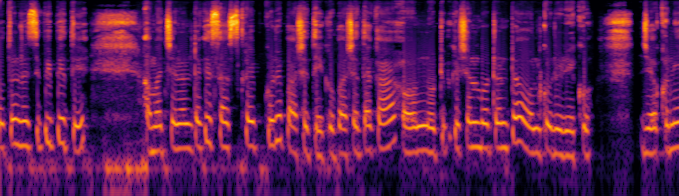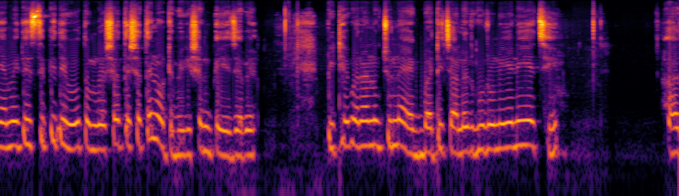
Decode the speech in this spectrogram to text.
নতুন রেসিপি পেতে, আমার চ্যানেলটাকে সাবস্ক্রাইব করে পাশে থেকো। পাশে থাকা অল নোটিফিকেশান বাটনটা অল করে রেখো। যখনই আমি রেসিপি দেবো, তোমরা সাথে সাথে নোটিফিকেশান পেয়ে যাবে। পিঠে বানানোর জন্য এক বাটি চালের গুঁড়ো নিয়ে নিয়েছি। আর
